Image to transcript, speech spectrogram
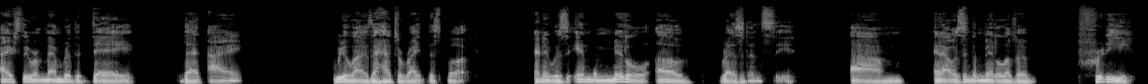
I actually remember the day that I realized I had to write this book and it was in the middle of residency. Um, and I was in the middle of a pretty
